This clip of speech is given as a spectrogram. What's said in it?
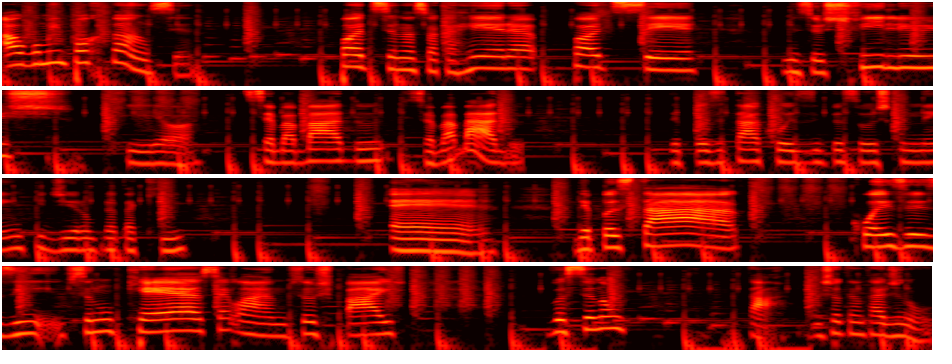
alguma importância. Pode ser na sua carreira, pode ser nos seus filhos, que, ó, isso é babado, isso é babado. Depositar coisas em pessoas que nem pediram para estar tá aqui. É, depositar coisas em, você não quer, sei lá, nos seus pais. Você não. Tá, deixa eu tentar de novo.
